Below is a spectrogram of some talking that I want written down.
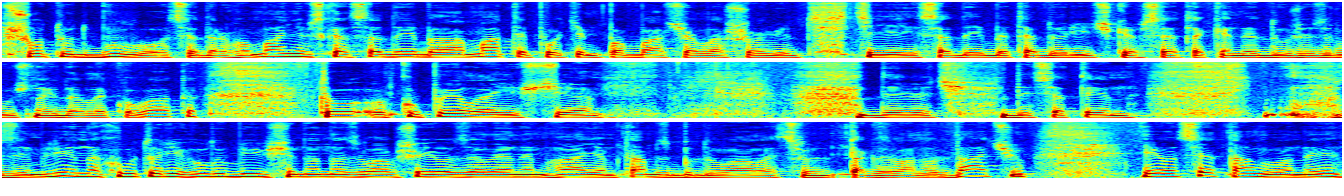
що тут було? Це Драгоманівська садиба, а мати потім побачила, що від тієї садиби та до річки все-таки не дуже зручно і далекувато, то купила іще 9 десятин землі на хуторі Голубівщина, назвавши його Зеленим Гаєм, там збудувала цю так звану дачу. І оце там вони,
